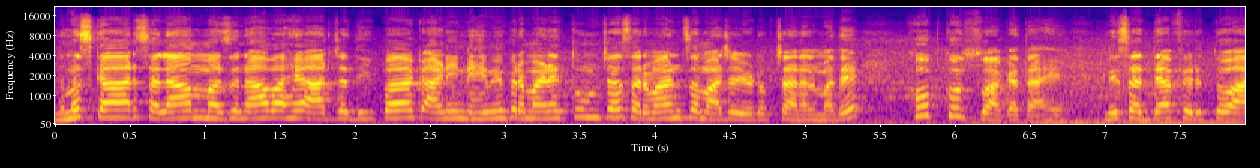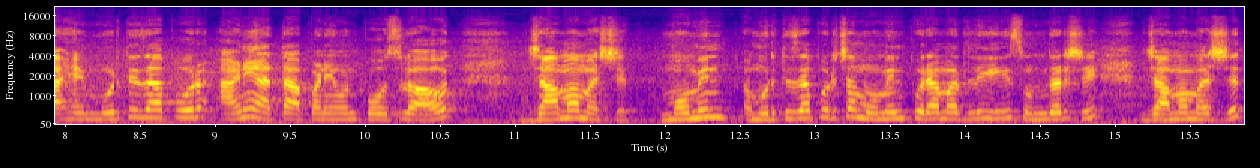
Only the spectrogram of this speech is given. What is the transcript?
नमस्कार सलाम. माझं नाव आहे आर्ज दीपक आणि नेहमीप्रमाणे तुमच्या सर्वांचं माझ्या यूट्यूब चॅनलमध्ये खूप खूप स्वागत आहे. मी सध्या फिरतो आहे मूर्तिजापूर आणि आता आपण येऊन पोहोचलो आहोत जामा मस्जिद. मोमीन मूर्तिजापूरच्या मोमीनपुरामधली ही सुंदरशी जामा मस्जिद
